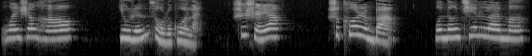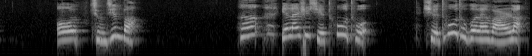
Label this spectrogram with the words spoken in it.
晚上好，有人走了过来，是谁呀？是客人吧？我能进来吗？哦，请进吧。啊，原来是雪兔兔，雪兔兔过来玩了。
